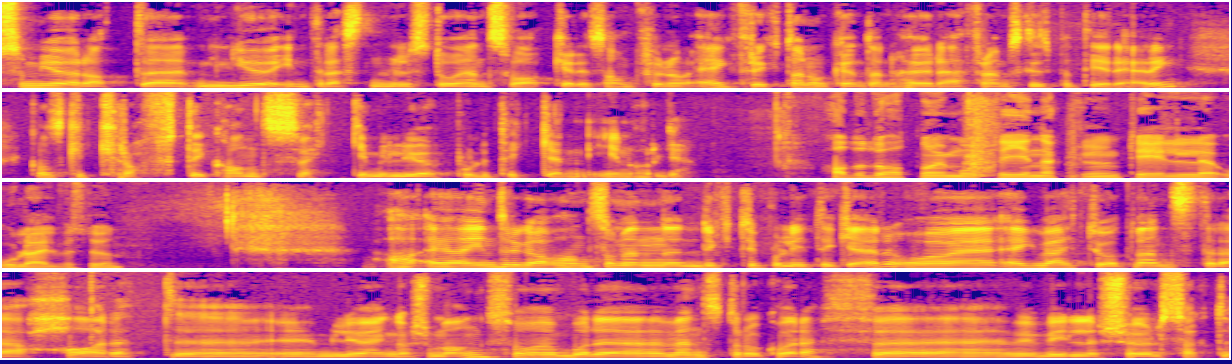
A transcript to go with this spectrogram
som gjør at eh, miljøinteressen vil stå igjen svakere i samfunnet. Og Jeg frykter nok at en Høyre-Fremskrittsparti-regjering ganske kraftig kan svekke miljøpolitikken i Norge. Hadde du hatt noe imot å gi nøkkelen til Ola Elvestuen? Jeg har inntrykk av han som en dyktig politiker, og jeg vet jo at Venstre har et uh, miljøengasjement. Så både Venstre og KrF ville vil selvsagt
